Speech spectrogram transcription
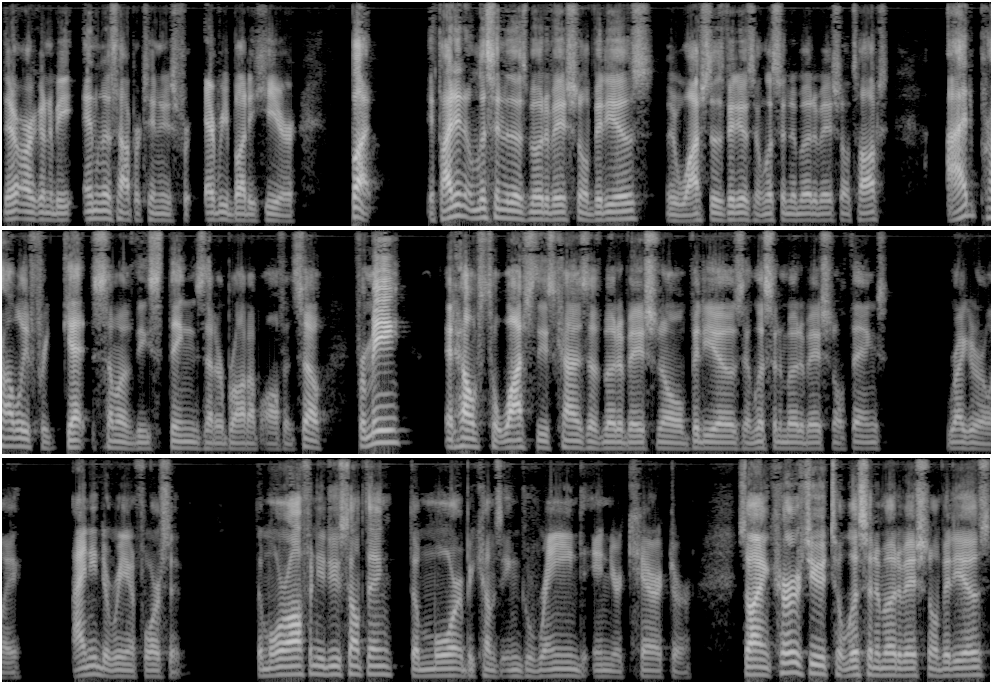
There are going to be endless opportunities for everybody here. But if i didn't listen to those motivational videos or watch those videos and listen to motivational talks i'd probably forget some of these things that are brought up often. So for me, it helps to watch these kinds of motivational videos and listen to motivational things regularly. I need to reinforce it. The more often you do something, the more it becomes ingrained in your character. So I encourage you to listen to motivational videos.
